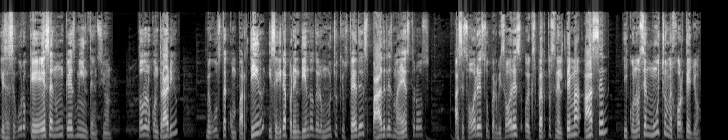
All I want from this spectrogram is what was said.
Les aseguro que esa nunca es mi intención. Todo lo contrario, me gusta compartir y seguir aprendiendo de lo mucho que ustedes, padres, maestros, asesores, supervisores o expertos en el tema hacen y conocen mucho mejor que yo.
